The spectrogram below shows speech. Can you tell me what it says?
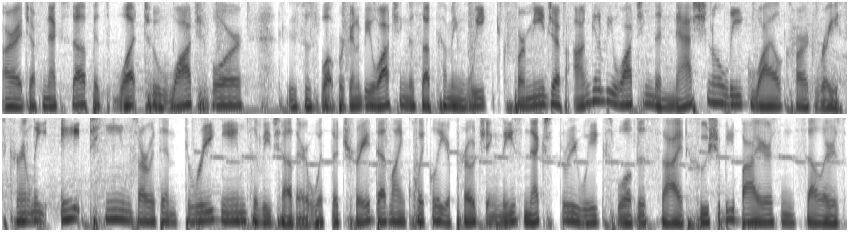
All right, Jeff, next up, it's what to watch for. This is what we're going to be watching this upcoming week. For me, Jeff, I'm going to be watching the National League wildcard race. Currently, eight teams are within three games of each other. With the trade deadline quickly approaching, these next three weeks will decide who should be buyers and sellers.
